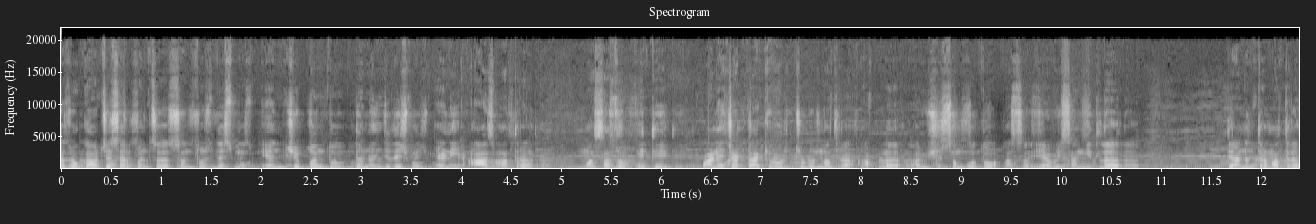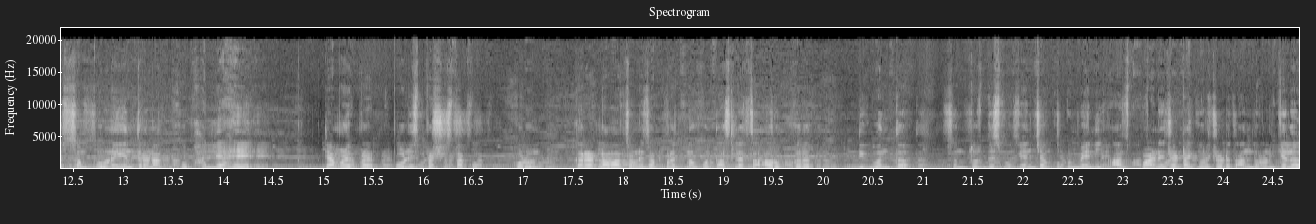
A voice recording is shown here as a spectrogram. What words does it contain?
जो गावचे सरपंच संतोष देशमुख यांचे बंधू धनंजय देशमुख यांनी आज मात्र मसाजोग येथे पाण्याच्या टाकीवर चढून मात्र आपलं आयुष्य संपवतो असं यावेळी सांगितलं. त्यानंतर मात्र संपूर्ण यंत्रणा खूप हल्ली आहे. त्यामुळे प्र पोलीस प्रशासनाकडून कडून कराडला वाचवण्याचा प्रयत्न होत असल्याचा आरोप करत दिग्वंत संतोष देशमुख यांच्या कुटुंबियांनी आज पाण्याच्या टाकीवर चढत आंदोलन केलं.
